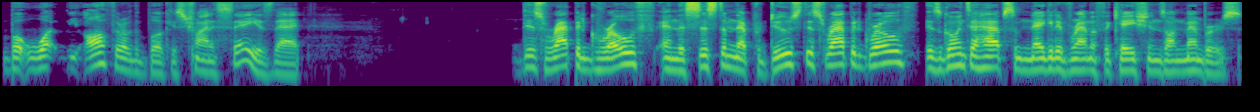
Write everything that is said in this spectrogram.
But what the author of the book is trying to say is that this rapid growth and the system that produced this rapid growth is going to have some negative ramifications on members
